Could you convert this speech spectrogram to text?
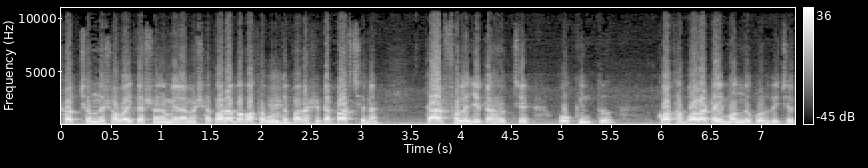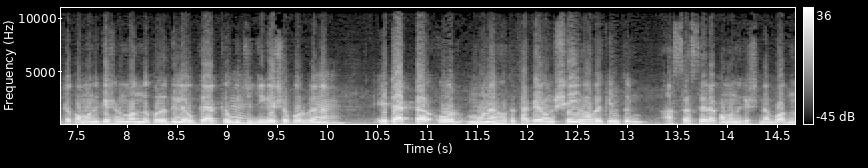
স্বচ্ছন্দে সবাইকার সঙ্গে মেলামেশা করা বা কথা বলতে পারা সেটা পারছে না। তার ফলে যেটা হচ্ছে ও কিন্তু কথা বলাটাই বন্ধ করে দিচ্ছে। তো কমিউনিকেশন বন্ধ করে দিলে ওকে আর কেউ কিছু জিজ্ঞেসও করবে না। এটা একটা ওর মনে হতে থাকে এবং সেইভাবে কিন্তু আস্তে আস্তে এরা কমিউনিকেশনটা বন্ধ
